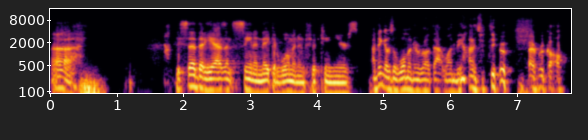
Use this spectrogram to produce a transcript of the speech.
Uh, he said that he hasn't seen a naked woman in 15 years. I think it was a woman who wrote that one, to be honest with you, if I recall.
